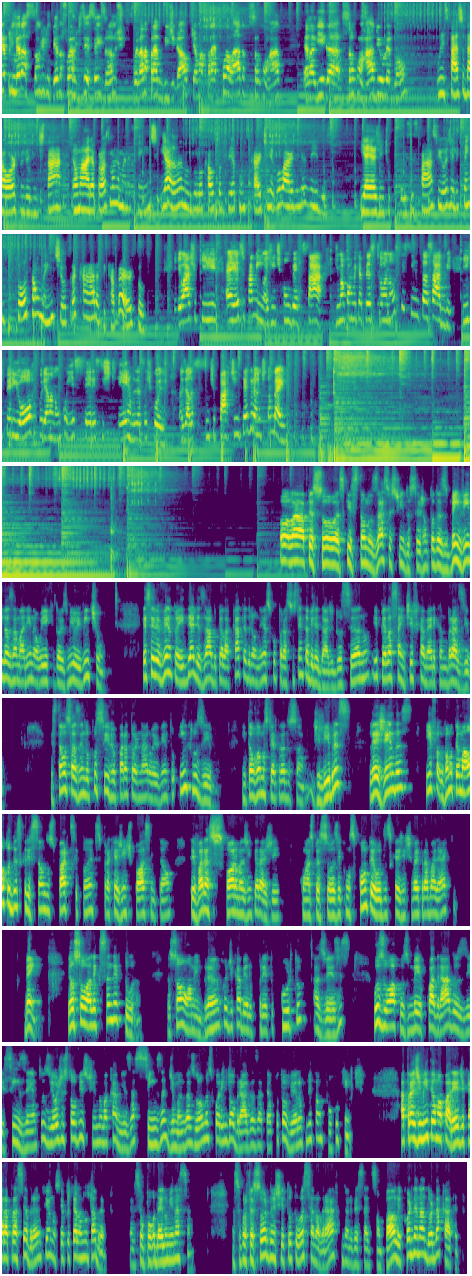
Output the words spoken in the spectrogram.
minha primeira ação de limpeza foi aos 16 anos. Foi lá na Praia do Vidigal, que é uma praia colada com São Conrado. Ela liga São Conrado e o Leblon. O espaço da horta onde a gente está é uma área próxima ao remanescente e há anos o local sofria com descarte irregular de resíduos. E aí a gente ocupou esse espaço e hoje ele tem totalmente outra cara, fica aberto. Eu acho que é esse o caminho, a gente conversar de uma forma que a pessoa não se sinta, sabe, inferior por ela não conhecer esses termos, essas coisas, mas ela se sentir parte integrante também. Olá, pessoas que estão nos assistindo, sejam todas bem-vindas à Marina Week 2021. Esse evento é idealizado pela Cátedra Unesco para a Sustentabilidade do Oceano e pela Scientific American Brasil. Estamos fazendo o possível para tornar o evento inclusivo. Então vamos ter tradução de Libras, legendas e vamos ter uma autodescrição dos participantes para que a gente possa, então, ter várias formas de interagir com as pessoas e com os conteúdos que a gente vai trabalhar aqui. Bem, eu sou Alexander Turra, eu sou um homem branco, de cabelo preto curto, às vezes, uso óculos meio quadrados e cinzentos e hoje estou vestindo uma camisa cinza de mangas longas, porém dobradas até o cotovelo, porque está um pouco quente. Atrás de mim tem uma parede que era para ser branca e eu não sei porque ela não está branca. Deve ser um pouco da iluminação. Eu sou professor do Instituto Oceanográfico da Universidade de São Paulo e coordenador da cátedra.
